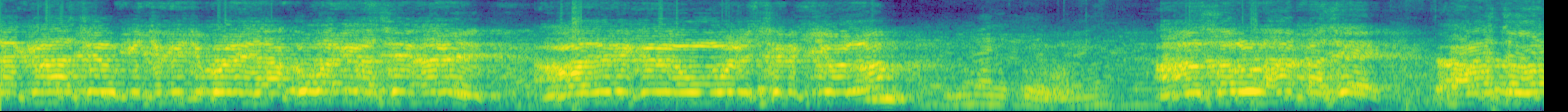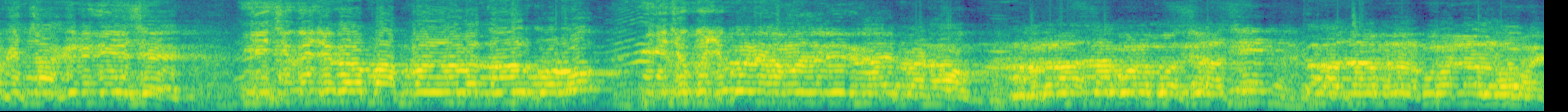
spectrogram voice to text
চাকরি আছেন কিছু কিছু করে। ইয়াকুব আলী আছে এখানে। আমাদের এখানে উমরের ছেলে কি বললাম? আনসারুল হক আছে। তারা তো আমাকে চাকরি দিয়েছে। কিছু কিছু করে বাপমার নামে দান করো, কিছু কিছু করে আমাদের এখানে পাঠাও। আমরা আশা করে বসে আছি তাহলে আপনার কল্যাণ হবে।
